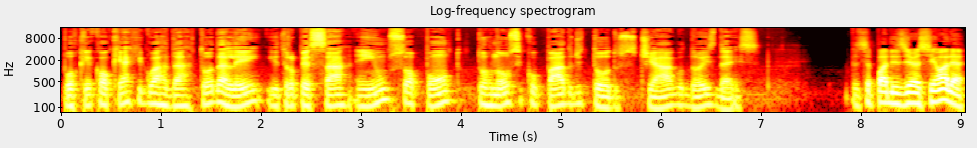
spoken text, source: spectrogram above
Porque qualquer que guardar toda a lei e tropeçar em um só ponto, tornou-se culpado de todos. Tiago 2,10. Você pode dizer assim, olha,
